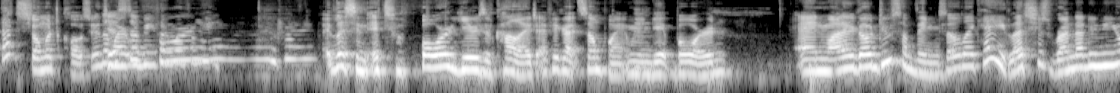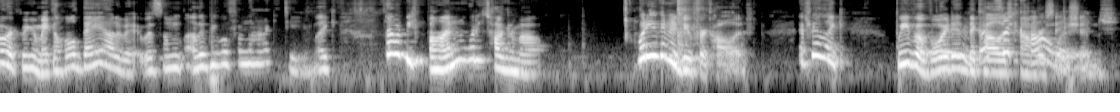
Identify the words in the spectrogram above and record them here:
that's so much closer than where it Just would be four from here. Listen, it's four years of college. I figure at some point I'm gonna get bored and want to go do something. So like, hey, let's just run down to New York. We can make a whole day out of it with some other people from the hockey team. Like, that would be fun. What are you talking about? What are you gonna do for college? I feel like we've avoided the What's college conversation college?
